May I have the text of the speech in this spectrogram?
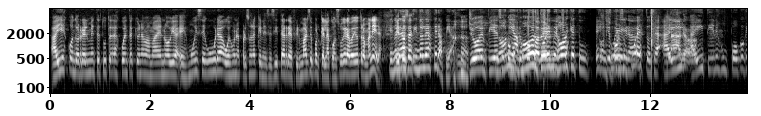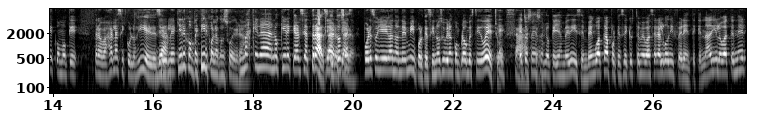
Ahí es cuando realmente tú te das cuenta que una mamá de novia es muy segura o es una persona que necesita reafirmarse porque la consuegra va de otra manera. Y no, Entonces, le, das, y no le das terapia. Yo empiezo no, como mi que amor, un poco a tú ver, eres mejor no, que tu Es consuegra. que por supuesto, o sea, ahí, Claro. ahí tienes un poco que como que trabajar la psicología y Ya, decirle... quiere competir con la consuegra. Más que nada no quiere quedarse atrás. Claro, Entonces, claro. por eso llegan donde mí, porque si no se hubieran comprado un vestido hecho. Exacto. Entonces, eso es lo que ellas me dicen. Vengo acá porque sé que usted me va a hacer algo diferente, que nadie lo va a tener,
